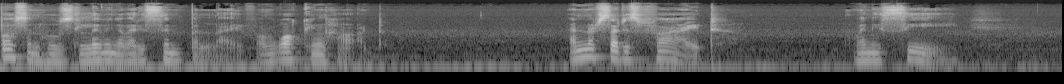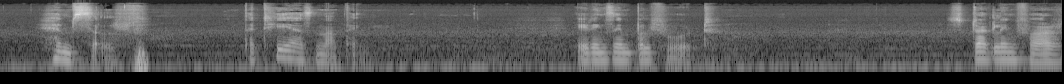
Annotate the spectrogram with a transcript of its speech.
person who's living a very simple life and working hard and not satisfied when he see himself that he has nothing. Eating simple food. Struggling for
